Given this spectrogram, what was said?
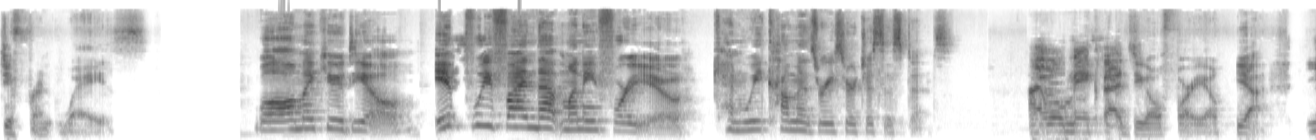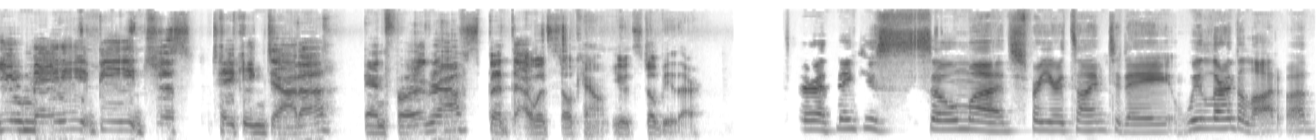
different ways well, I'll make you a deal. If we find that money for you, can we come as research assistants? I will make that deal for you. Yeah. You may be just taking data and photographs, but that would still count. You would still be there. Sarah, thank you so much for your time today. We learned a lot about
